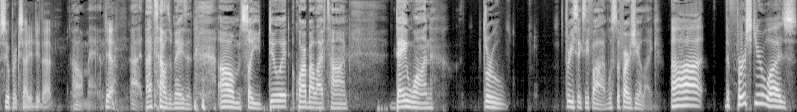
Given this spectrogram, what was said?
super excited to do that. oh man. Yeah. All right, that sounds amazing. um, so you do it, acquired by lifetime, day one through three sixty five. What's the first year like? Uh, the first year was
